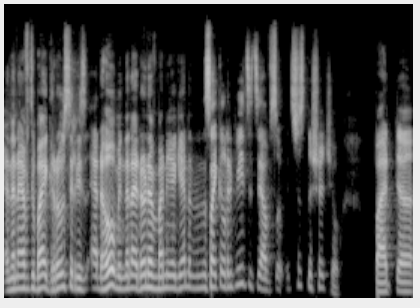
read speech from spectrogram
And then I have to buy groceries at home, and then I don't have money again, and then the cycle repeats itself. So it's just a shit show. But uh,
